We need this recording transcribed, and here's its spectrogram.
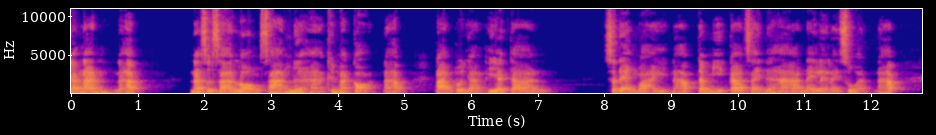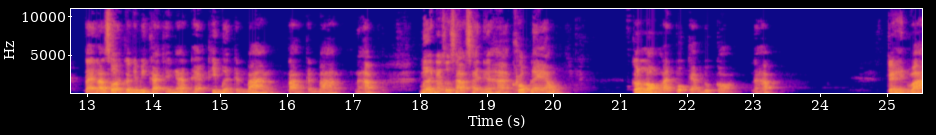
จากนั้นนะครับ นักศึกษาลองสร้างเนื้อหาขึ้นมาก่อนนะครับ ตามตัวอย่างที่อาจารย์แสดงไว้นะครับ จะมีการใส่เนื้อหาในหลาย ๆ ส่วนนะครับ แต่ละส่วนก็จะมีการใช้งานแท็กที่เหมือนกันบ้าง ต่างกันบ้างนะครับ เมื่อนักศึกษาใส่เนื้อหาครบแล้ว ก็ลองรันโปรแกรมดูก่อนนะครับ จะเห็นว่า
